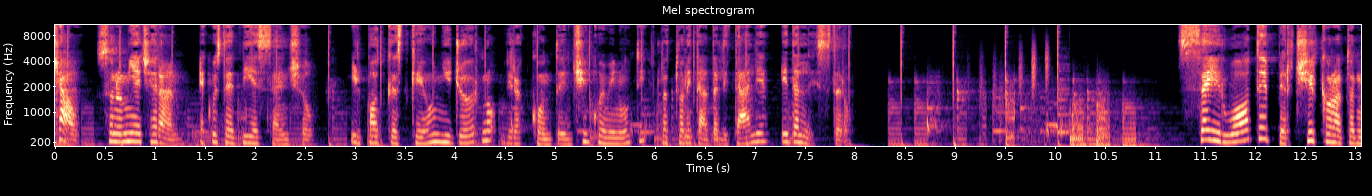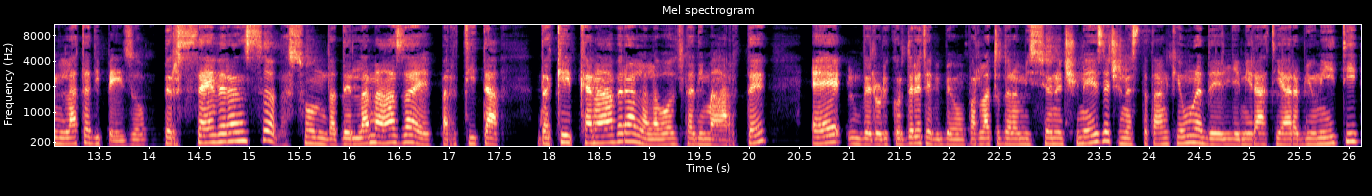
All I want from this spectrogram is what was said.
Ciao, sono Mia Ceran e questo è The Essential, il podcast che ogni giorno vi racconta in 5 minuti l'attualità dall'Italia e dall'estero. Sei ruote per circa una tonnellata di peso. Perseverance, la sonda della NASA, è partita da Cape Canaveral alla volta di Marte è, ve lo ricorderete, vi abbiamo parlato della missione cinese, ce n'è stata anche una degli Emirati Arabi Uniti,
